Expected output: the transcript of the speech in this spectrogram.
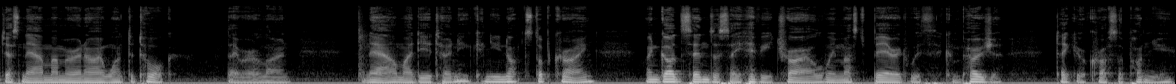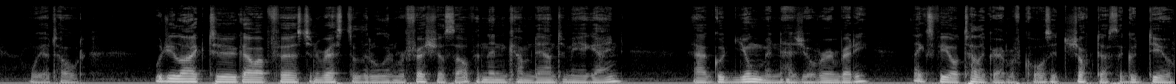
Just now, mamma and I want to talk. They were alone. Now, my dear Tony, can you not stop crying? When God sends us a heavy trial, we must bear it with composure. Take your cross upon you, we are told. Would you like to go up first and rest a little and refresh yourself, and then come down to me again? Our good Jungmann has your room ready. Thanks for your telegram, of course. It shocked us a good deal.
